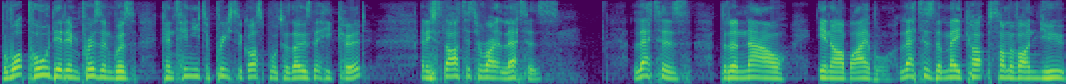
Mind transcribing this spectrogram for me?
But what Paul did in prison was continue to preach the gospel to those that he could, and he started to write letters. Letters that are now in our Bible, letters that make up some of our New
